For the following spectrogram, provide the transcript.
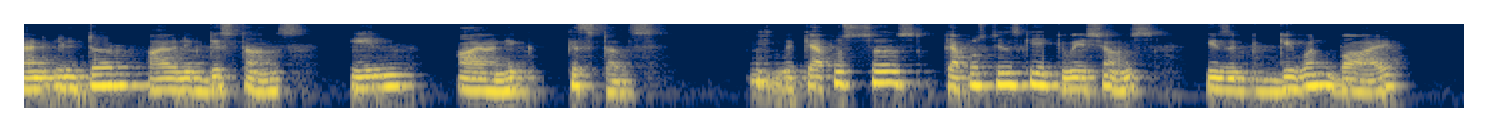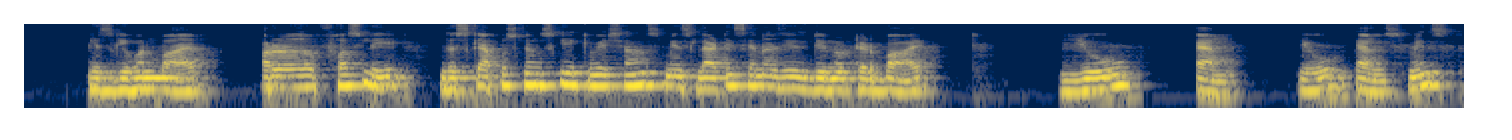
and inter-ionic distance in ionic crystals. The Kapustinskii equations is given by is given by or uh, firstly the Kapustinskii equations means lattice energy is denoted by UL UL means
